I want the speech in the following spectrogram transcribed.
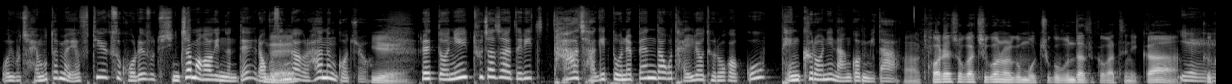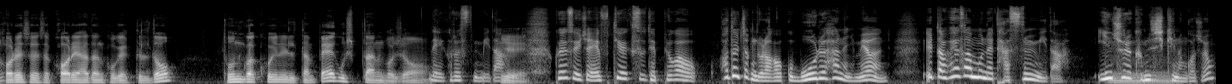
어 이거 잘못하면 FTX 거래소 진짜 망하겠는데?라고 네. 생각을 하는 거죠. 예. 그랬더니 투자자들이 다 자기 돈을 뺀다고 달려 들어갔고 뱅크런이 난 겁니다. 아, 거래소가 직원 월급 못 주고 문 닫을 것 같으니까 예. 그 거래소에서 거래하던 고객들도 돈과 코인을 일단 빼고 싶다는 거죠. 네, 그렇습니다. 예. 그래서 이제 FTX 대표가 화들짝 놀아갖고 뭐를 하느냐면 일단 회사 문을 닫습니다. 인출을 금지시키는 거죠.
